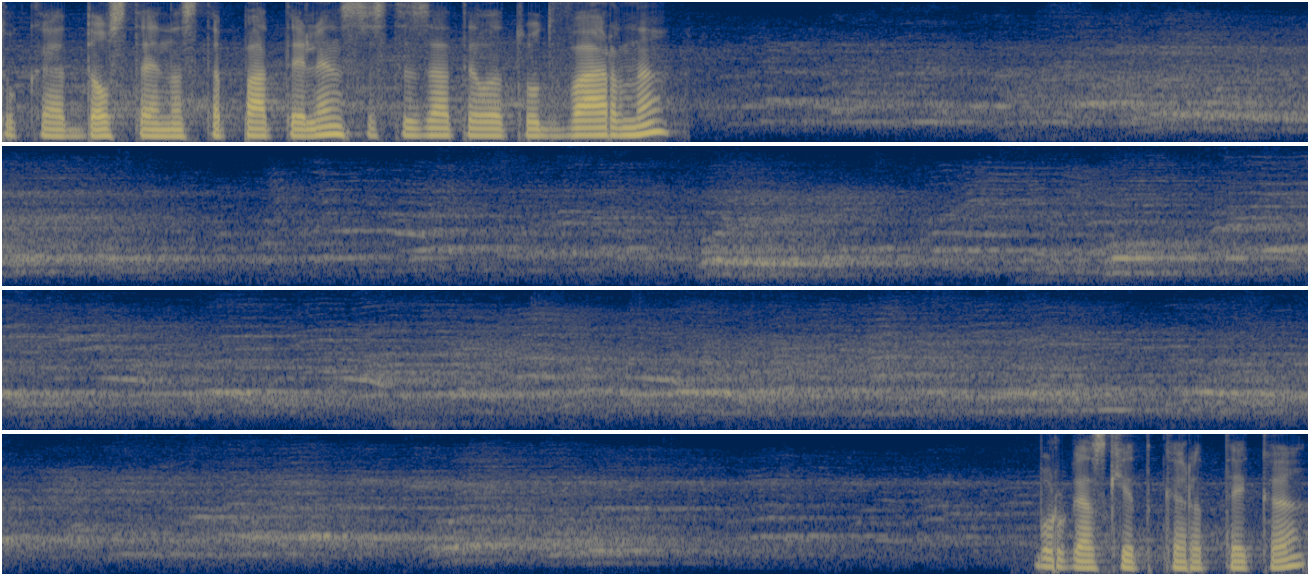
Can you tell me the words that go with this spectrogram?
Тук доста е настъпателен състезателът от Варна. Бургаският каратека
